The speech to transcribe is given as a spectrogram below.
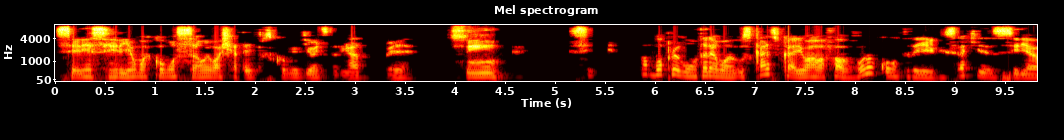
seria, seria uma comoção, eu acho que até entre os comediantes, tá ligado? É. Sim. Uma boa pergunta, né, mano? Os caras ficariam a favor ou contra ele? Será que seria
